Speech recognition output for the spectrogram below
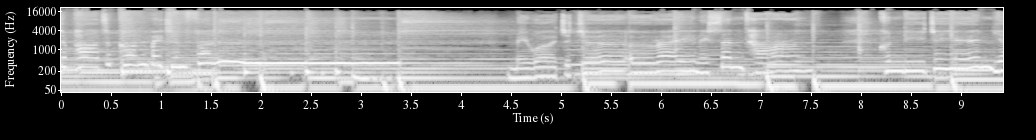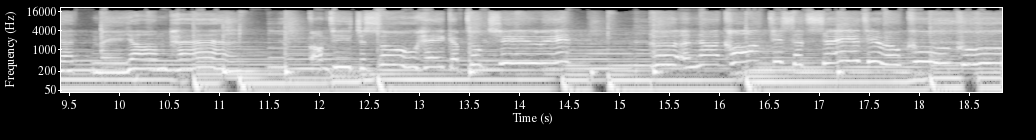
จะพาทุกคนไปถึงฝัน ไม่ว่าจะเจออะไรในเส้นทาง คนดีจะยืนหยัดไม่ยอมแพ้พร้อมที่จะสู้ให้กับทุกชีวิต เพื่ออนาคตที่สดใสที่เราคู่คว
